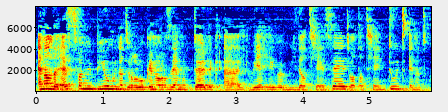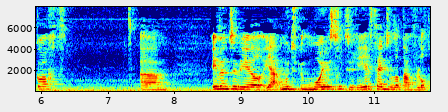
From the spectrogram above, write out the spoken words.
En dan de rest van uw bio moet natuurlijk ook in orde zijn, moet duidelijk uh, weergeven wie dat jij bent, wat dat jij doet in het kort. Um, eventueel ja, moet mooi gestructureerd zijn, zodat dat vlot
